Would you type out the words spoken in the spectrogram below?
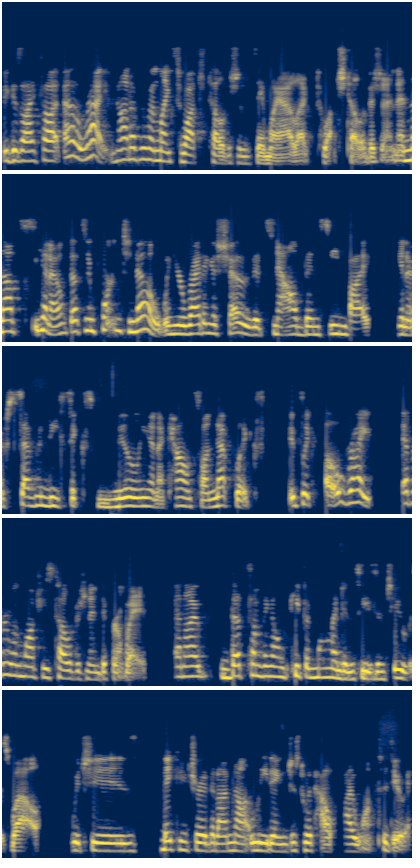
because I thought, oh, right, not everyone likes to watch television the same way I like to watch television. And that's, you know, that's important to know when you're writing a show that's now been seen by, you know, 76 million accounts on Netflix. It's like, oh, right, everyone watches television in different ways. And I, that's something I'll keep in mind in season two as well, which is making sure that I'm not leading just with how I want to do it.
